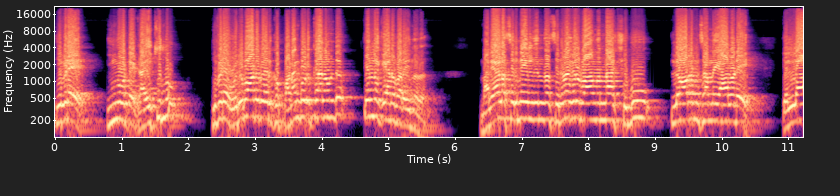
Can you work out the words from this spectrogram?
ഇവിടെ ഇങ്ങോട്ടേക്ക് അയക്കുന്നു. ഇവിടെ ഒരുപാട് പേർക്ക് പണം കൊടുക്കാനുണ്ട് എന്നൊക്കെയാണ് പറയുന്നത്. മലയാള സിനിമയിൽ നിന്ന് സിനിമകൾ വാങ്ങുന്ന ഷിബു ലോറൻസ് എന്നയാളുടെ എല്ലാ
